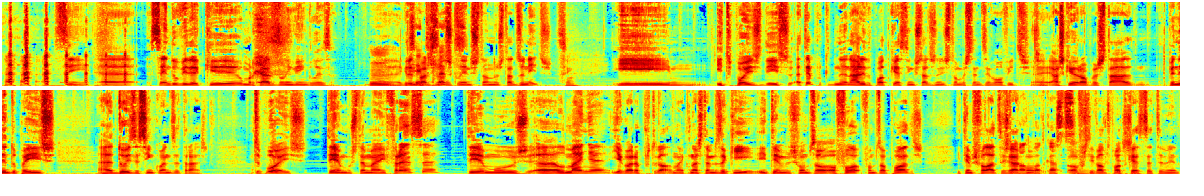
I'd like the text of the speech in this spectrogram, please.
Sim, eh, sem dúvida que o mercado da língua inglesa. Hum, Eh, a isso grande é parte dos nossos clientes estão nos Estados Unidos Sim. e, e depois disso, até porque na área do podcasting os Estados Unidos estão bastante desenvolvidos. Eh, acho que a Europa está, dependendo do país, dois a cinco anos atrás. Depois temos também França, temos a Alemanha e agora Portugal, não é? que nós estamos aqui e temos, fomos, ao, ao Fo- fomos ao Pods e temos falado já Festival de com Podcasts, ao sim, Festival de. Podcast, exatamente.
